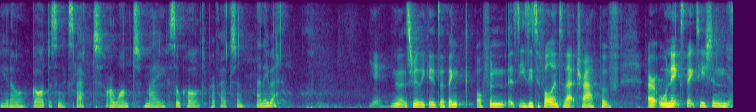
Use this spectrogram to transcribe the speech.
you know, God doesn't expect or want my so called perfection anyway. Yeah, no, it's really good. I think often it's easy to fall into that trap of our own expectations yeah.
